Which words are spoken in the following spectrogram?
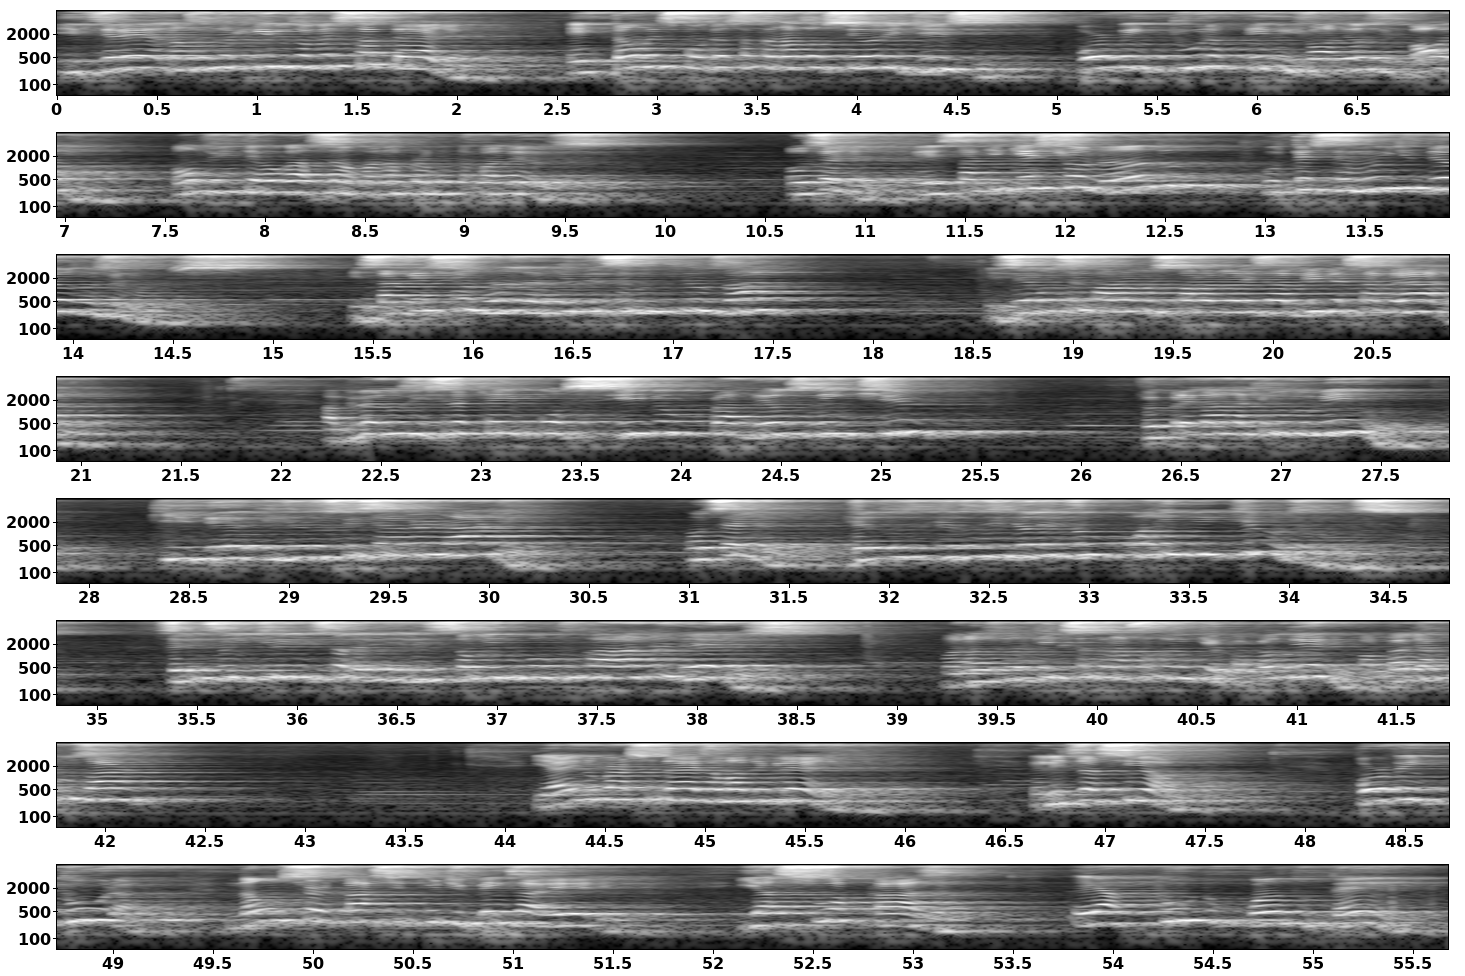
E dizer, nós vamos aqui visualmente a estratégia. Então respondeu Satanás ao Senhor e disse: Porventura teme Jó a Deus de balde? Ponto de interrogação, faz uma pergunta para Deus. Ou seja, ele está aqui questionando o testemunho de Deus, meus irmãos. Está questionando aqui o testemunho que Deus dá. E se você pararmos para analisar a Bíblia Sagrada, a Bíblia nos ensina que é impossível para Deus mentir. Foi pregado aqui no domingo que, Deus, que Jesus Cristo é a verdade. Ou seja, Jesus, Jesus e Deus eles não podem mentir, meus irmãos. Se eles mentirem, eles estão, eles estão indo contra o caráter deles. Mas nós vemos aqui que Satanás está fazendo o quê? O papel dele, o papel de acusar. E aí no verso 10, amada igreja, ele diz assim: ó, Porventura não cercaste tu de bens a ele, e a sua casa, e a tudo quanto tem,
